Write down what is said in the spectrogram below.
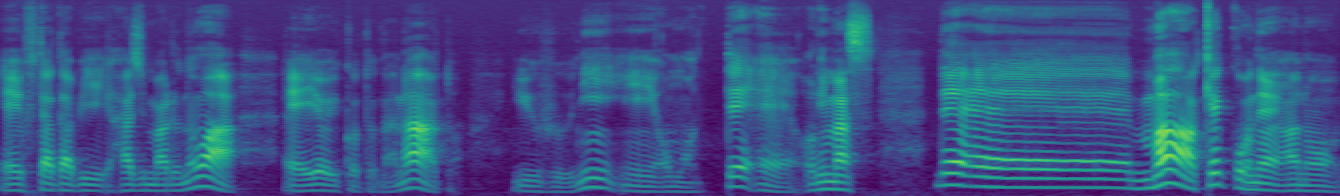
えー、再び始まるのは、えー、良いことだなというふうに思っております。で、えー、まあ結構ねあの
